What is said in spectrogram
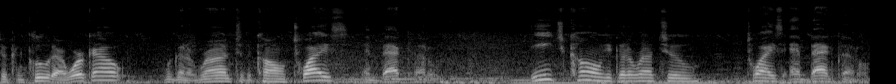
To conclude our workout, we're gonna run to the cone twice and back pedal. Each cone you're gonna run to twice and back pedal.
